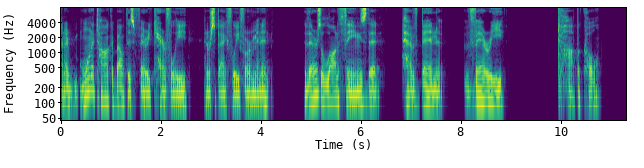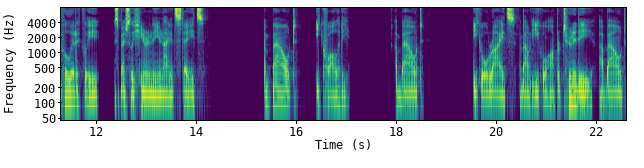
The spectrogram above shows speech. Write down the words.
And I want to talk about this very carefully and respectfully for a minute. There's a lot of things that have been very topical politically, especially here in the United States, about equality, about equal rights, about equal opportunity, about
